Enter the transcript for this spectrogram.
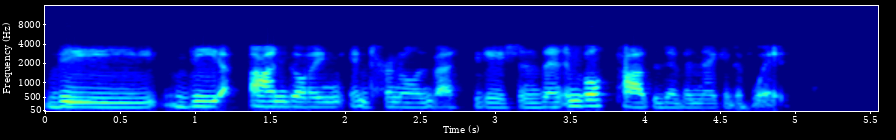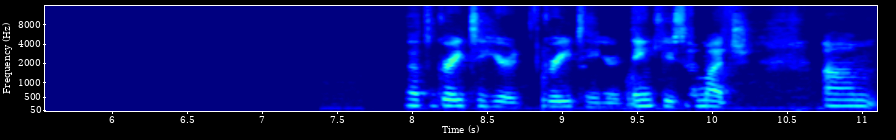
the the ongoing internal investigations and in both positive and negative ways. That's great to hear. Great to hear. Thank you so much. Um,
